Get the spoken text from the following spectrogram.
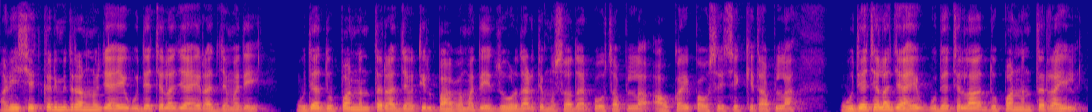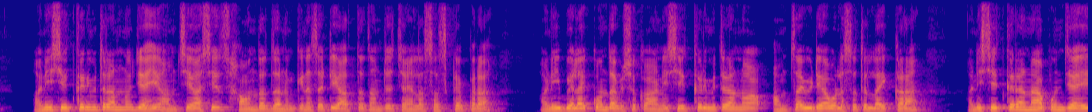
आणि शेतकरी मित्रांनो जे आहे उद्याच्याला जे आहे राज्यामध्ये उद्या दुपारनंतर राज्यातील भागामध्ये जोरदार ते मुसळधार पाऊस आपल्याला अवकाळी पावसाची शक्यता आपल्याला उद्याच्याला जे आहे उद्याच्याला दुपारनंतर राहील. आणि शेतकरी मित्रांनो जे आहे आमचे असेच हवामान जाणून घेण्यासाठी आत्ताच आमच्या चॅनलला सबस्क्राईब करा आणि बेलायकॉन दाबू शका आणि शेतकरी मित्रांनो आमचा व्हिडिओ आवडला असेल तर लाईक करा. आणि शेतकऱ्यांना आपण जे आहे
